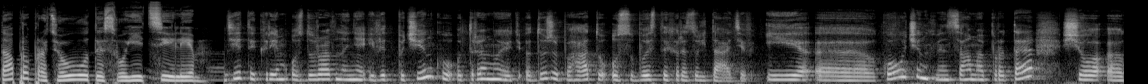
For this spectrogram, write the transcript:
та пропрацьовувати свої цілі. Діти, крім оздоровлення і відпочинку, отримують дуже багато особистих результатів. І е, коучинг він саме про те, що е,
